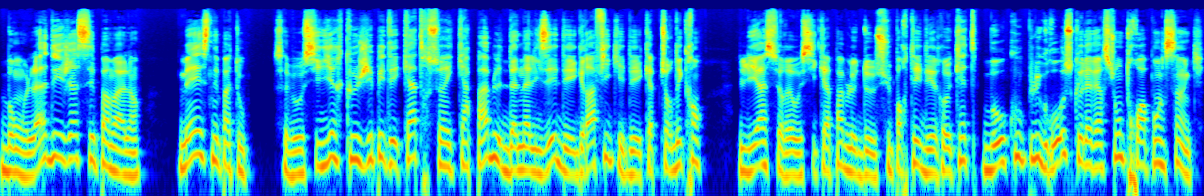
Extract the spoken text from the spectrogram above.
Bon, là déjà c'est pas mal, hein. mais ce n'est pas tout. Ça veut aussi dire que GPT-4 serait capable d'analyser des graphiques et des captures d'écran. L'IA serait aussi capable de supporter des requêtes beaucoup plus grosses que la version 3.5.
